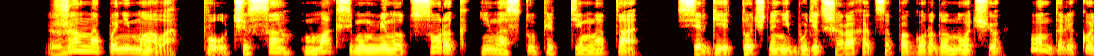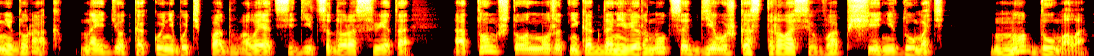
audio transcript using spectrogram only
Жанна понимала, полчаса, максимум минут сорок, и наступит темнота. Сергей точно не будет шарахаться по городу ночью. Он далеко не дурак, найдет какой-нибудь подвал и отсидится до рассвета. О том, что он может никогда не вернуться, девушка старалась вообще не думать. Но думала.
